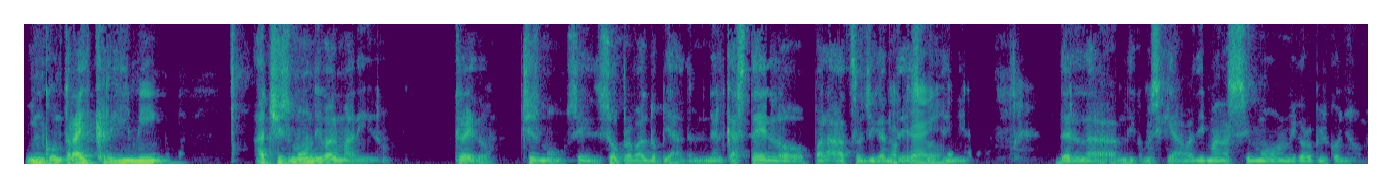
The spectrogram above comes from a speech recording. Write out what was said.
incontrai Crimi a Cismon di Valmarino, credo, Cismon, sì, sopra Valdobbiadene, nel castello palazzo gigantesco Ok. di, del, di come si chiama, di Massimo, non mi ricordo più il cognome.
